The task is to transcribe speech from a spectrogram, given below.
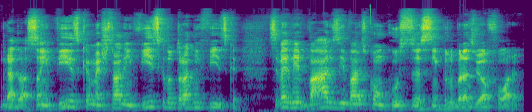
Graduação em física, mestrado em física, doutorado em física. Você vai ver vários e vários concursos assim pelo Brasil afora.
